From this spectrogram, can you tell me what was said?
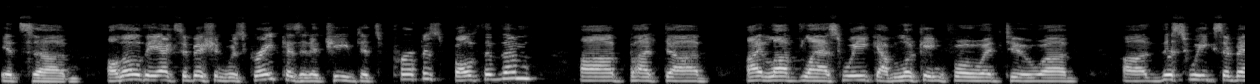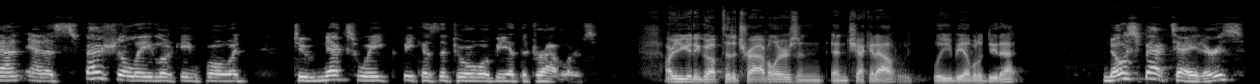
It's um, although the exhibition was great because it achieved its purpose, both of them. Uh, but uh, I loved last week. I'm looking forward to uh, uh, this week's event, and especially looking forward to next week because the tour will be at the Travelers. Are you going to go up to the Travelers and, and check it out? Will you be able to do that? no spectators,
